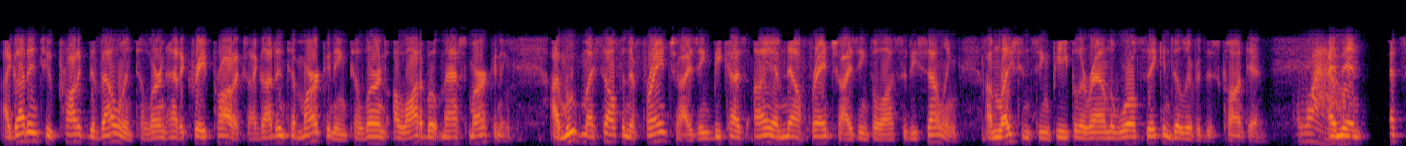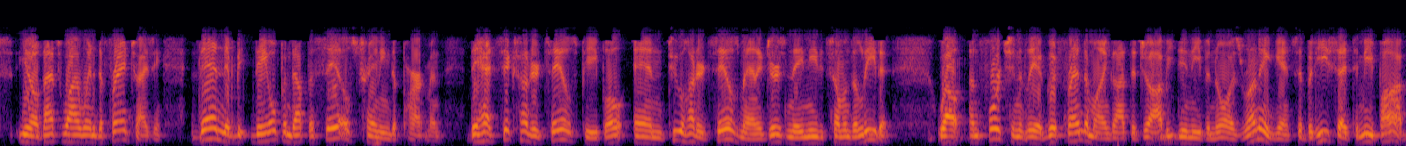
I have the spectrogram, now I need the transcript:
I got into product development to learn how to create products. I got into marketing to learn a lot about mass marketing. I moved myself into franchising because I am now franchising velocity selling. I'm licensing people around the world so they can deliver this content. Wow. And then that's you know that's why I went into franchising. Then they, they opened up a sales training department. They had 600 salespeople and 200 sales managers, and they needed someone to lead it. Well, unfortunately, a good friend of mine got the job. He didn't even know I was running against it, but he said to me, Bob,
